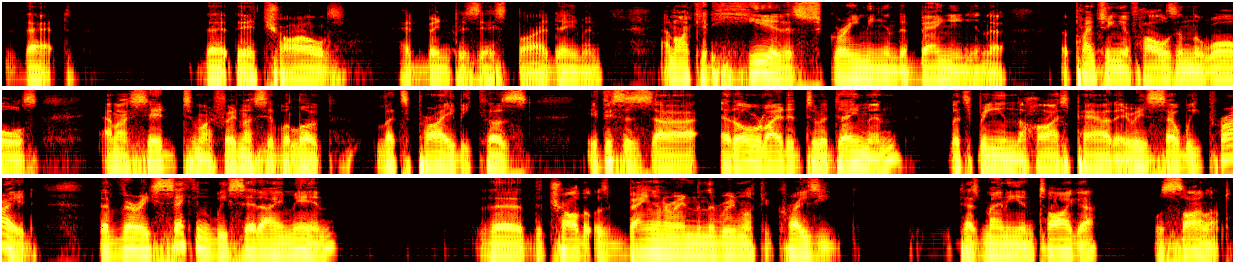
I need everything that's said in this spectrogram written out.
that that their child had been possessed by a demon, and I could hear the screaming and the banging and the the punching of holes in the walls. And I said to my friend, I said, "Well, look, let's pray because if this is uh, at all related to a demon, let's bring in the highest power there is." So we prayed. The very second we said Amen, the the child that was banging around in the room like a crazy Tasmanian tiger was silent.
